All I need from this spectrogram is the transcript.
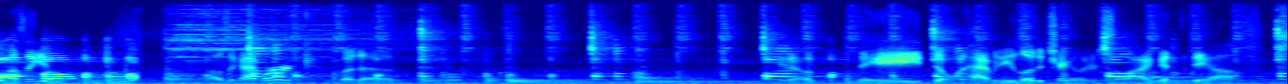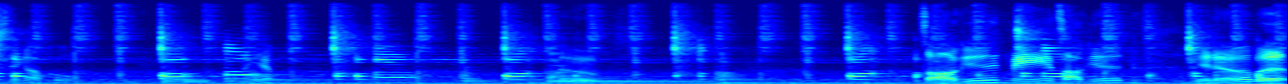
was like, "Yep." I was like, "I work, but uh, you know, they don't have any loaded trailers, so I get the day off." She's like, "Oh, cool." Like, yep. So it's all good, man. It's all good, you know. But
